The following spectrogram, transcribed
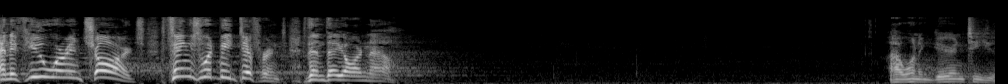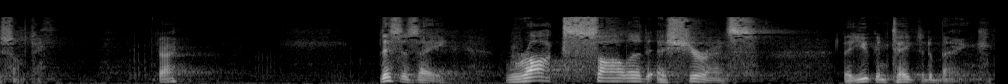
And if you were in charge, things would be different than they are now. I want to guarantee you something. Okay? This is a rock solid assurance that you can take to the bank.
